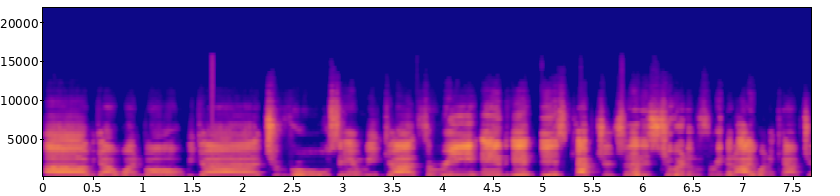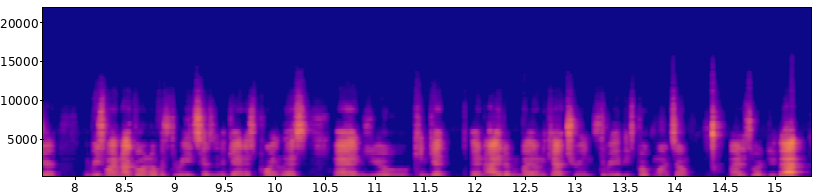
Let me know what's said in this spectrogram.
Uh, we got one ball, we got two rolls, and we got three, and it is captured. So that is two out of the three that I want to capture. The reason why I'm not going over three is because, again, it's pointless, and you can get an item by only capturing three of these Pokemon, so might as well do that.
